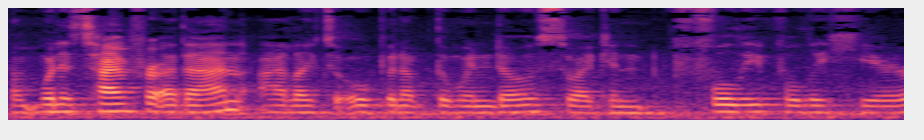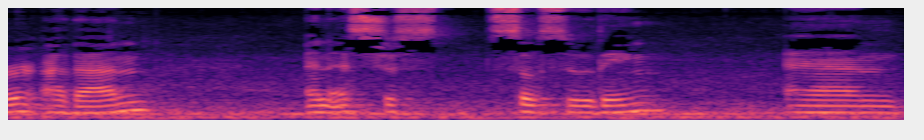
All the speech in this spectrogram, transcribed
um, when it's time for adhan, I like to open up the windows so I can fully, fully hear adhan. And it's just so soothing. And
